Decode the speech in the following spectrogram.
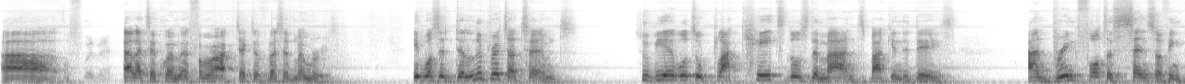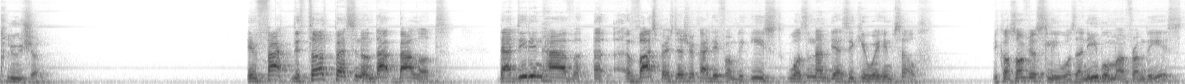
uh, Alex Ekwueme, former architect of blessed memories. It was a deliberate attempt to be able to placate those demands back in the days and bring forth a sense of inclusion. In fact, the third person on that ballot that didn't have a, a vice presidential candidate from the East was Nnamdi Azikiwe himself, because obviously he was an Igbo man from the East.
